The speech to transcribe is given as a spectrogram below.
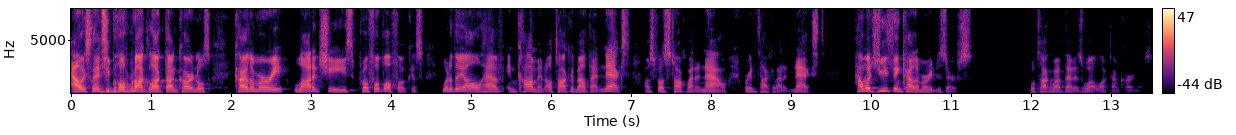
Alex Clancy, Paul Brock, Locked On Cardinals, Kyler Murray, lot of cheese, pro football focus. What do they all have in common? I'll talk about that next. I was supposed to talk about it now. We're going to talk about it next. How much do you think Kyler Murray deserves? We'll talk about that as well. Locked On Cardinals.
